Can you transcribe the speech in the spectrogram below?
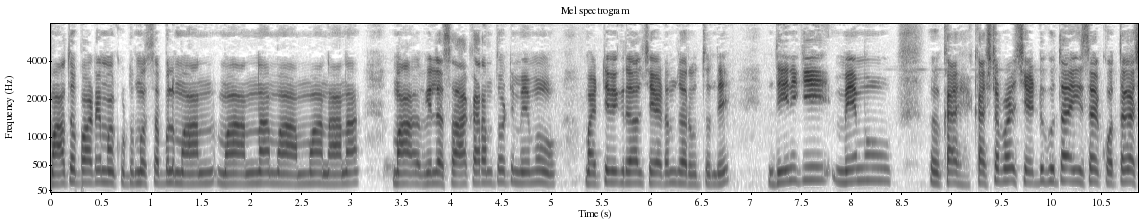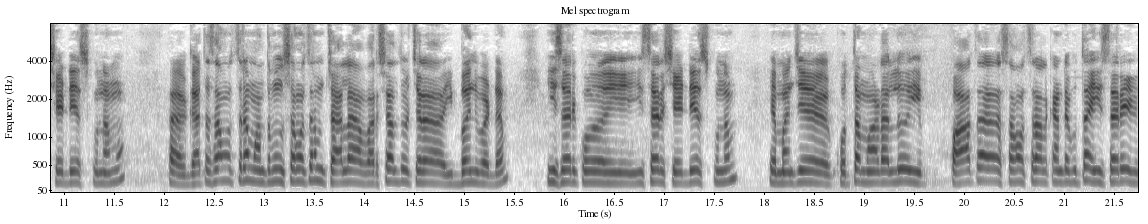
మాతో పాటు మా కుటుంబ సభ్యులు మా అన్న మా అన్న మా అమ్మ నాన్న మా వీళ్ళ సహకారంతో మేము మట్టి విగ్రహాలు చేయడం జరుగుతుంది. దీనికి మేము క- కష్టపడి షెడ్ గుతా ఈసారి కొత్తగా షెడ్ వేసుకున్నాము. గత సంవత్సరం అంతకుముందు సంవత్సరం చాలా వర్షాలతో చాలా ఇబ్బంది పడ్డాం. ఈసారి ఈసారి షెడ్ వేసుకున్నాం. మంచిగా కొత్త మోడళ్ళు ఈ పాత సంవత్సరాల కంటే కూడా ఈసారి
